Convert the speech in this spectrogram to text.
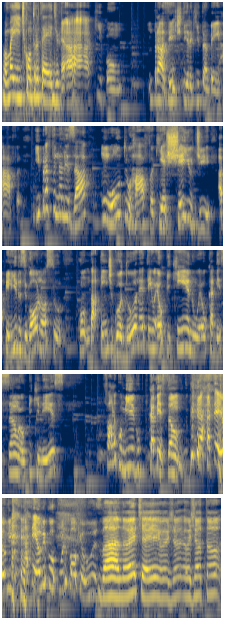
Vamos aí de contra o tédio. Ah, que bom. Um prazer te ter aqui também, Rafa. E para finalizar, um outro Rafa que é cheio de apelidos igual o nosso combatente Godot, né? Tem, é o pequeno, é o cabeção, é o piquenês. Fala comigo, cabeção. até, eu me, até eu me confundo qual que eu uso. Boa noite aí. Hoje, hoje eu tô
